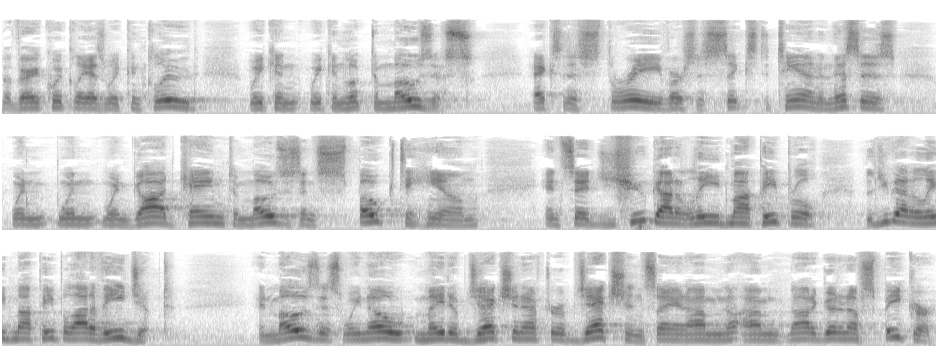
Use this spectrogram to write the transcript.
But very quickly, as we conclude, we can, we can look to Moses, Exodus 3, verses 6 to 10. And this is when, when, when God came to Moses and spoke to him and said, You got to lead my people, you got to lead my people out of Egypt. And Moses, we know, made objection after objection, saying, I'm not, I'm not a good enough speaker.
